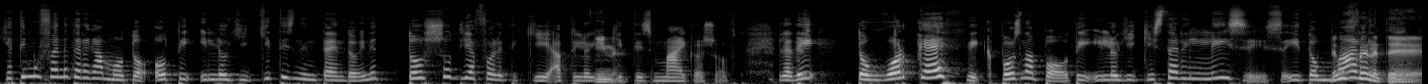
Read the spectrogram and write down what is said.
γιατί μου φαίνεται ρεγαμότο ότι η λογική της Nintendo είναι τόσο διαφορετική από τη λογική είναι. της Microsoft. Δηλαδή, το work ethic, πώς να πω, ότι η λογική στα releases, ή το δεν Μου φαίνεται,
